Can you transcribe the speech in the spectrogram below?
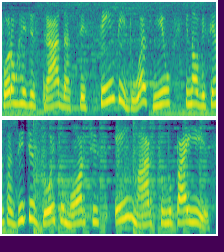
foram registradas 62.918 mortes em março no país.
